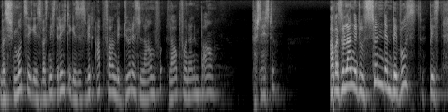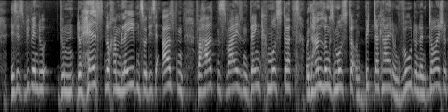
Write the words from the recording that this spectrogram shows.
was schmutzig ist, was nicht richtig ist, es wird abfallen wie dürres Laub von einem Baum. Verstehst du? Aber solange du Sünden bewusst bist, ist es wie wenn du, du, du hältst noch am Leben so diese alten Verhaltensweisen, Denkmuster und Handlungsmuster und Bitterkeit und Wut und Enttäuschung.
